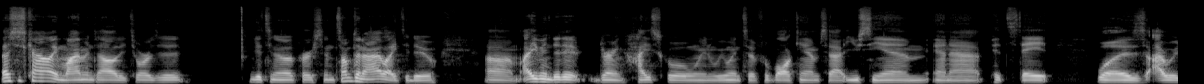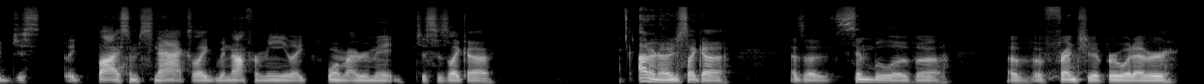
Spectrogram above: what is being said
that's just kind of like my mentality towards it get to know a person. Something I like to do. Um, I even did it during high school when we went to football camps at UCM and at Pitt State. Was I would just like buy some snacks, like, but not for me, like for my roommate, just as like a, I don't know, just like a, as a symbol of uh of, of friendship or whatever.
